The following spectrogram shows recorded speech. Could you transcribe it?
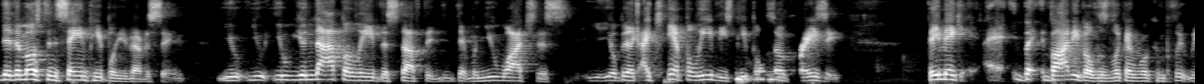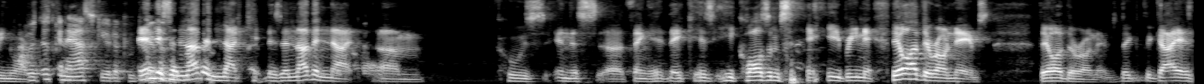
they're the most insane people you've ever seen. You you you you not believe the stuff that that when you watch this, you'll be like, I can't believe these people are so crazy. They make bodybuilders look like we're completely normal. I was just going to ask you to compare. Then there's another nut. There's another nut um, who's in this uh, thing. They his he calls him. He rename. They all have their own names. They all have their own names. The, the guy is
